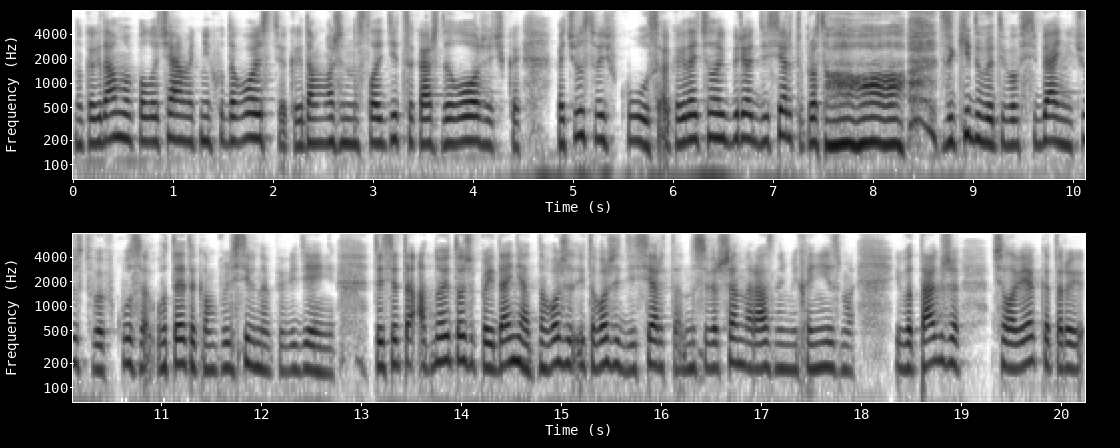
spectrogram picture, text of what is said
но когда мы получаем от них удовольствие, когда мы можем насладиться каждой ложечкой, почувствовать вкус, а когда человек берет десерт и просто закидывает его в себя, не чувствуя вкуса, вот это компульсивное поведение. То есть это одно и то же поедание одного же и того же десерта, но совершенно разные механизмы. И вот также человек, который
